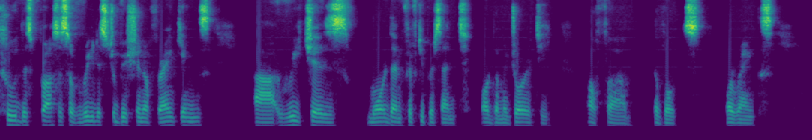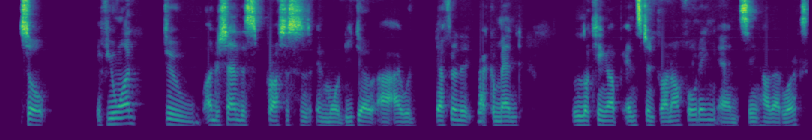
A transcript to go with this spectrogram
through this process of redistribution of rankings uh, reaches more than 50% or the majority of uh, the votes or ranks so if you want to understand this process in more detail, I would definitely recommend looking up instant runoff voting and seeing how that works.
